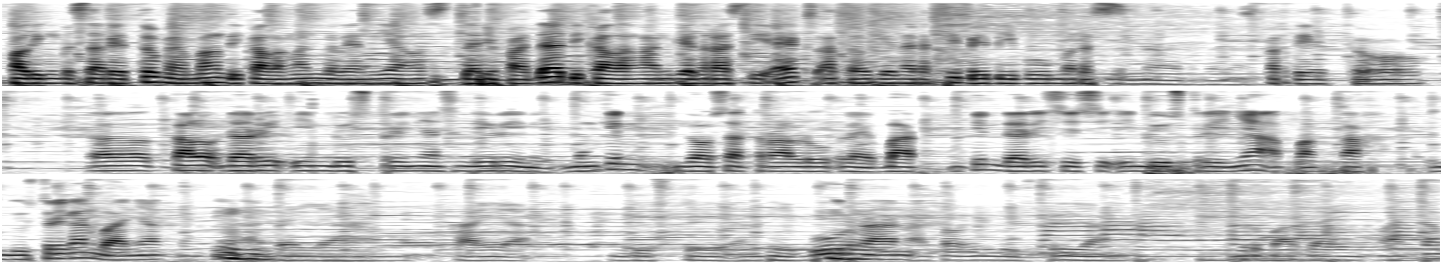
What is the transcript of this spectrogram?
paling besar itu memang di kalangan millennials daripada di kalangan generasi X atau generasi baby boomers Benar, benar. seperti itu. Eh, kalau dari industrinya sendiri nih, mungkin nggak usah terlalu lebar. Mungkin dari sisi industrinya, apakah industri kan banyak, mungkin Mhm. ada yang kayak industri hiburan atau industri yang berbagai macam.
